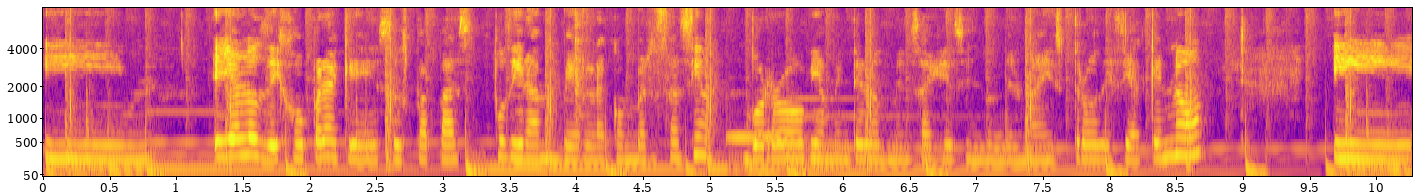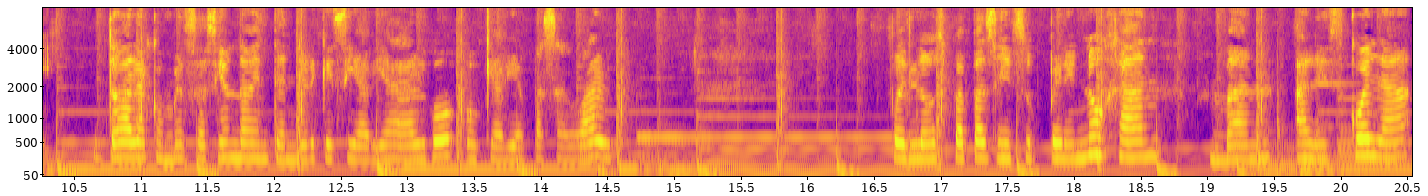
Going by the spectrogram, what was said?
y ella los dejó para que sus papás pudieran ver la conversación. Borró obviamente los mensajes en donde el maestro decía que no y toda la conversación daba a entender que sí había algo o que había pasado algo. Pues los papás se súper enojan, van a la escuela,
